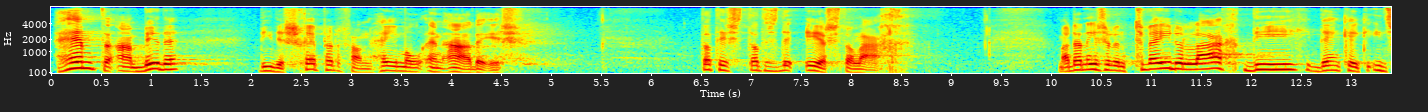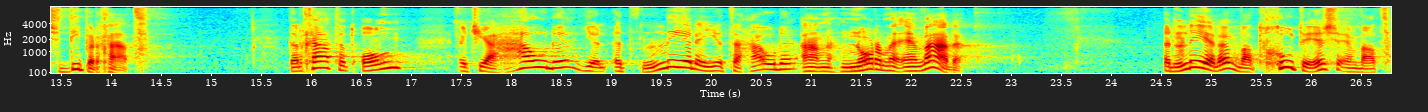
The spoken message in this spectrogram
Hem te aanbidden die de schepper van hemel en aarde is. Dat is, dat is de eerste laag. Maar dan is er een tweede laag die, denk ik, iets dieper gaat. Daar gaat het om het je houden, je, het leren je te houden aan normen en waarden. Het leren wat goed is en wat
